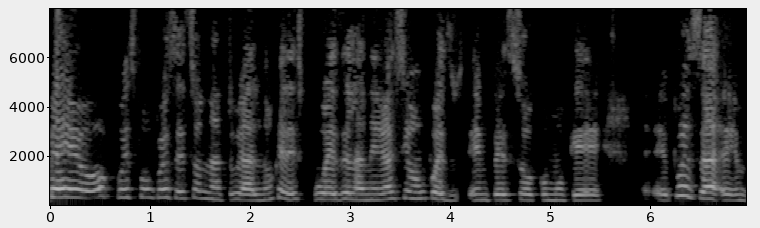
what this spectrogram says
Pero pues fue un proceso natural, ¿no? Que después de la negación pues empezó como que pues em,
